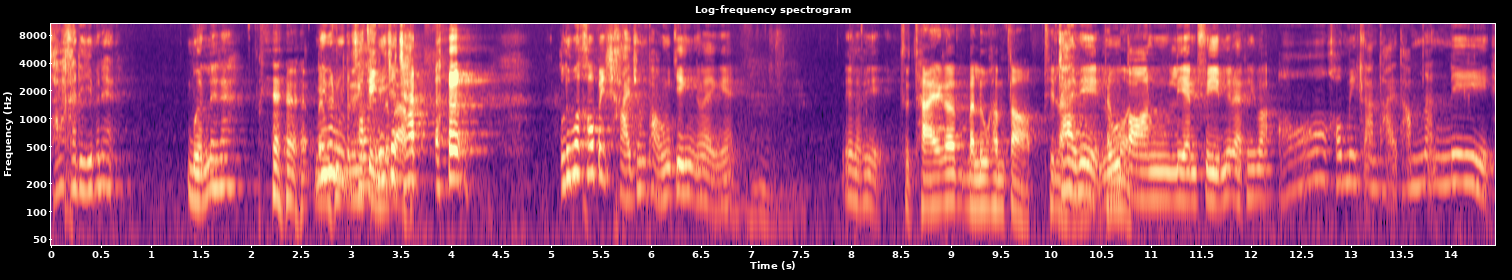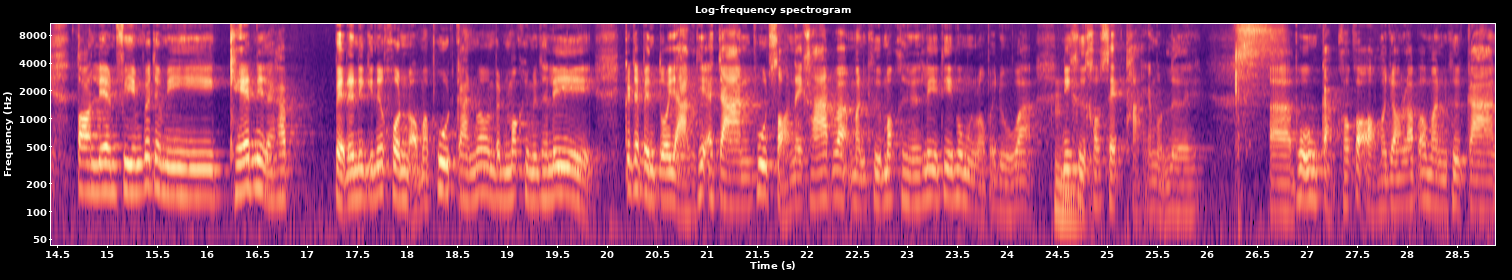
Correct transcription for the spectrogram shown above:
สารคดีปะเนี่ย เหมือนเลยนะ นี่มันเรื่องจริงสารคดีหรือเปล่าชัดๆหรือว่าเขาไปฉายชนเผ่าจริงๆอะไรอย่างเงี้ยนี่แหละพี่ สุดท้ายก็บรรลุคำตอบที่หลังใช่พี่ทั้งรู้หมดตอนเรียนฟิล์มนี่แหละพี่ว่า อ๋อเขามีการถ่ายทำนั่นนี่ ตอนเรียนฟิล์มก็จะมีเคสนี่แหละครับ เปรตเดินดินกินเนื้อคนออกมาพูดกันว่ามันเป็น mockumentary ก็จะเป็นตัวอย่างที่อาจารย์พูดสอนในคลาสว่ามันคือ mockumentary ที่พวกมึงลองไปดูว่า นี่คือเขาเซตถ่ายกันหมดเลยเอ่อผู้กำกับเขาก็ออกมายอมรับว่ามันคือการ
